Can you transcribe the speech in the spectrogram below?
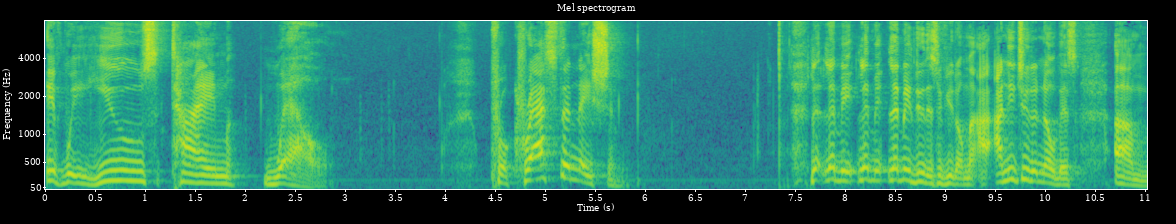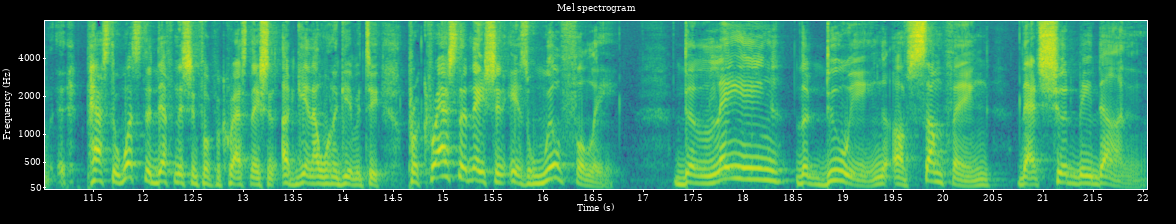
if we use time well. Procrastination. Let, let, me let me let me do this if you don't mind. I, I need you to know this, um, Pastor. What's the definition for procrastination? Again, I want to give it to you. Procrastination is willfully delaying the doing of something that should be done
